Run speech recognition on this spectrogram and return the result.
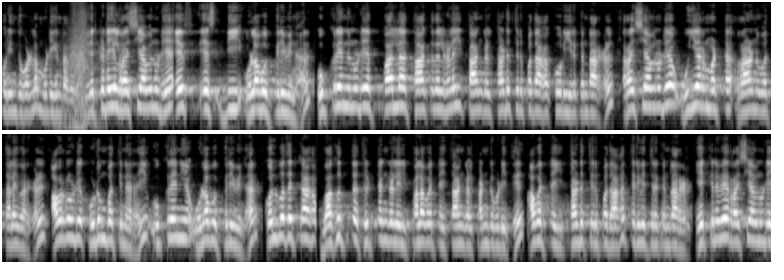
புரிந்து கொள்ள முடிகின்றது. இதற்கிடையில் ரஷ்யாவினுடைய எஃப்எஸ்பி உளவு பிரிவினர் உக்ரைனுடைய பல தாக்குதல்களை தாங்கள் தடுத்திருப்பதாக கூறியிருக்கின்றார்கள். ரஷ்யாவினுடைய உயர்மட்ட ராணுவ தலைவர்கள் அவர்களுடைய குடும்பத்தினரை உக்ரைனிய உளவு பிரிவினர் கொல்வதற்காக வகுத்த திட்டங்களில் பலவற்றை தாங்கள் கண்டுபிடித்து அவற்றை தடுத்திருப்பதாக தெரிவித்திருக்கின்றார்கள். ஏற்கனவே ரஷ்யாவினுடைய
